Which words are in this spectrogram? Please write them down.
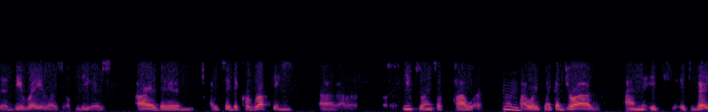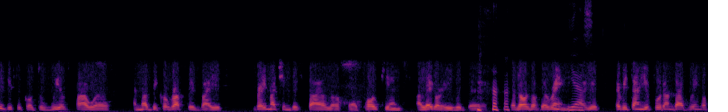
uh, derailers of leaders are the, I would say, the corrupting uh, influence of power. Uh, power is like a drug, and it's it's very difficult to wield power and not be corrupted by it. Very much in the style of uh, Tolkien's allegory with the, the Lord of the Rings. You know, you- every time you put on that ring of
